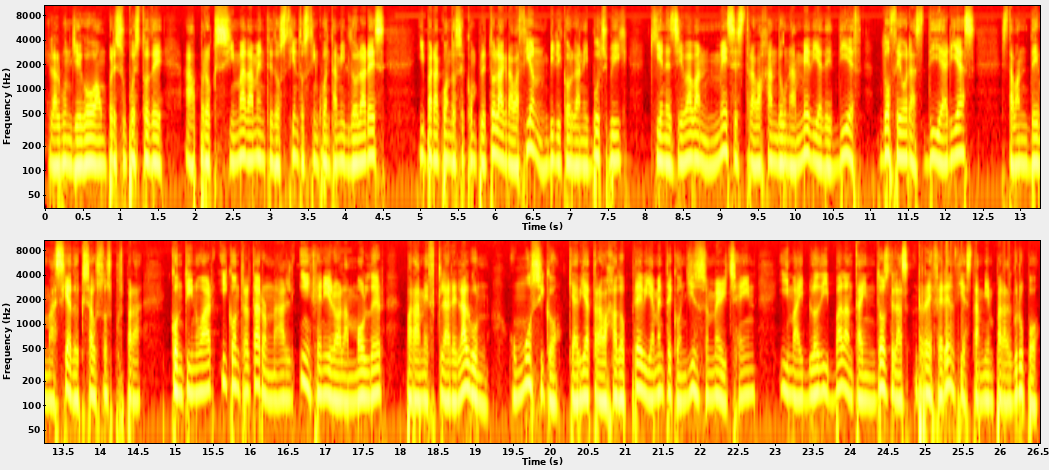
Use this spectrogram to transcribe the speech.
el álbum llegó a un presupuesto de aproximadamente 250.000 dólares y para cuando se completó la grabación, Billy Corgan y Butch Vig, quienes llevaban meses trabajando una media de 10-12 horas diarias, estaban demasiado exhaustos pues, para continuar y contrataron al ingeniero Alan Mulder para mezclar el álbum, un músico que había trabajado previamente con Jesus and Mary Chain y My Bloody Valentine, dos de las referencias también para el grupo,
